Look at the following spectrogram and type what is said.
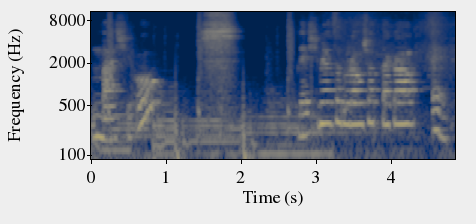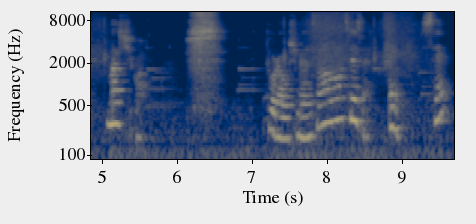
마시고 내쉬면서 돌아오셨다가 앤 마시고 돌아오시면서 제자리 앤셋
